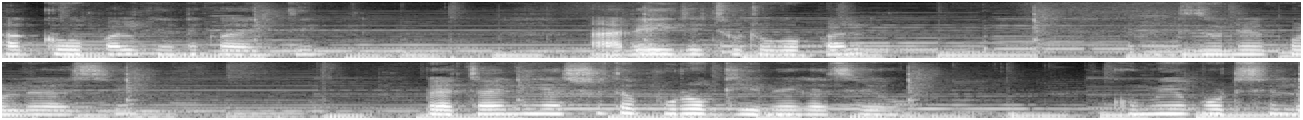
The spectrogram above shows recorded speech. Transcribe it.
থাক গোপাল কেনে কয়েকদিন। আর এই যে ছোট গোপাল, দুজনের কোলে আসে। পেঁচায় নিয়ে আসছে তো পুরো ঘেমে গেছে ও। ঘুমিয়ে পড়ছিল,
